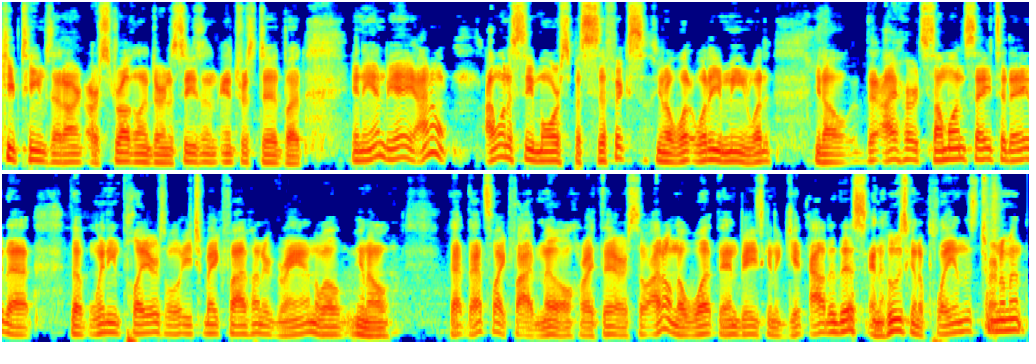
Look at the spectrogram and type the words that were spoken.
keep teams that aren't are struggling during the season interested. But in the NBA, I don't. I want to see more specifics. You know, what what do you mean? What you know? I heard someone say today that the winning players will each make five hundred grand. Well, you know. That that's like five mil right there. So I don't know what the NBA is going to get out of this and who's going to play in this tournament.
